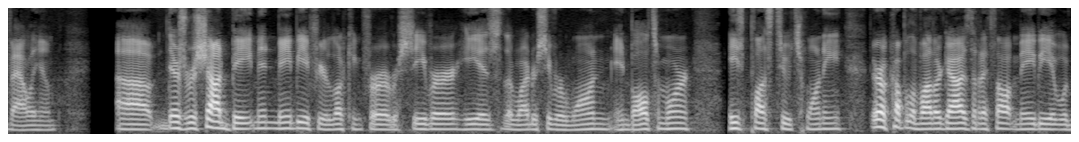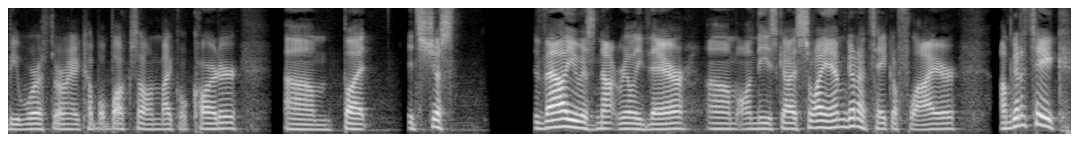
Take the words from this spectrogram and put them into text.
Valium. Uh, there's Rashod Bateman. Maybe if you're looking for a receiver, he is the wide receiver one in Baltimore. He's plus 220. There are a couple of other guys that I thought maybe it would be worth throwing a couple bucks on Michael Carter. Um, but it's just the value is not really there um, on these guys. So I am going to take a flyer. I'm going to take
